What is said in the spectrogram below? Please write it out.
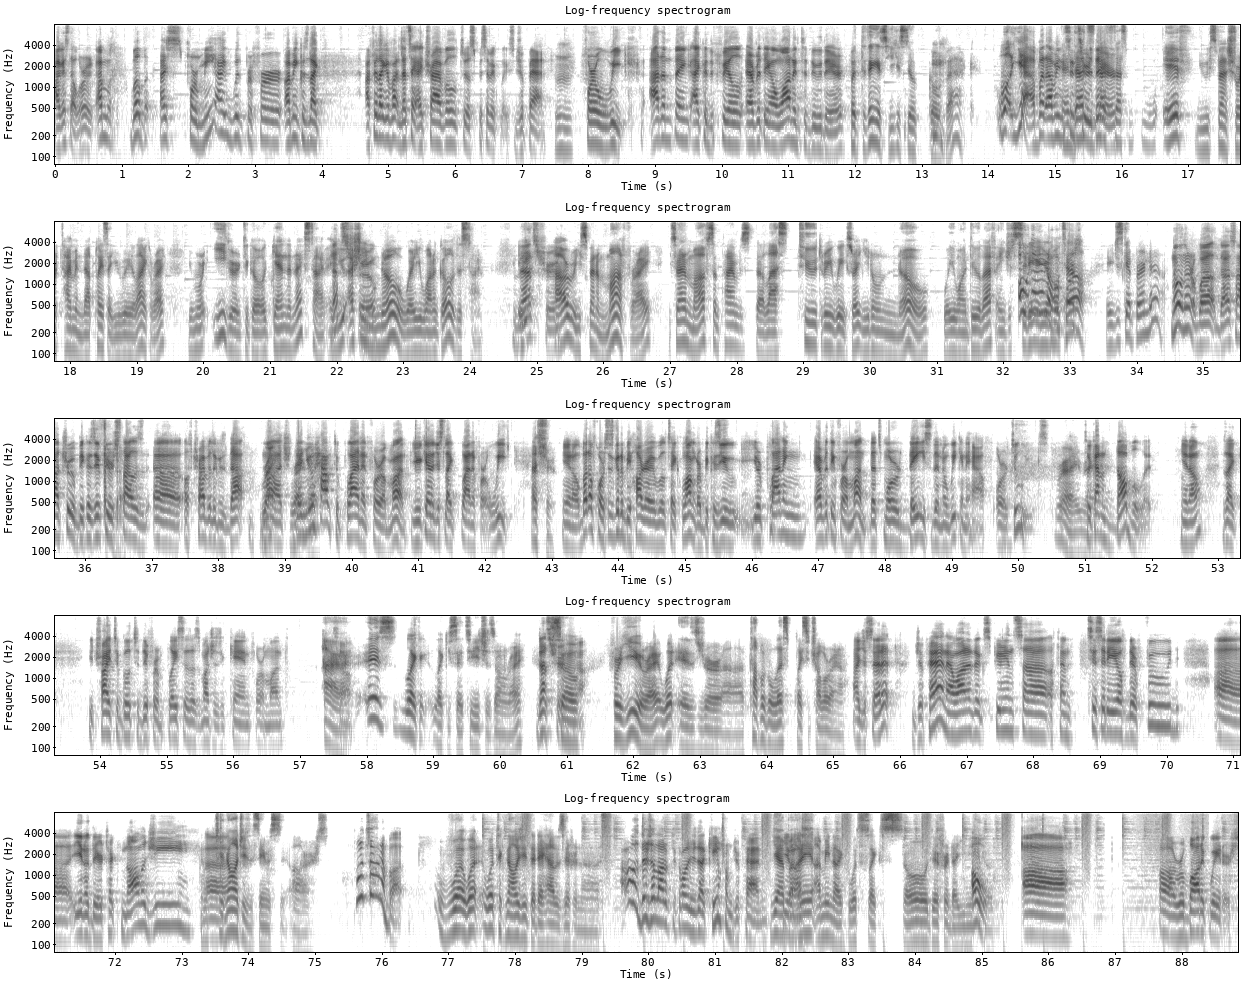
I guess that works. I'm well, but as for me, I would prefer. I mean, because like, I feel like if I let's say I travel to a specific place, Japan, Mm-hmm. for a week, I don't think I could feel everything I wanted to do there. But the thing is, you can still go back. Well, yeah, but I mean, And since you're there, that's, that's if you spend a short time in that place that you really like, right? You're more eager to go again the next time, and you actually true. know where you want to go this time. that's true. However, you spend a month, right? You spend a month. Sometimes the last two, three weeks, right? You don't know what you want to do left, and you're just Oh, sitting no, in your no, hotel, and you just get burned out. No, no, no. Well, that's not true because if your style is uh, of traveling is that Right, much, right, then you right. have to plan it for a month. You can't just like plan it for a week. That's true. you know but of course it's going to be harder it will take longer because you you're planning everything for a month that's more days than a week and a half or two weeks Right, right. so you kind of double it you know it's like you try to go to different places as much as you can for a month Alright. It's like like you said, to each his own, right? that's true So yeah. for you, right? What is your uh, top of the list place to travel right now? i just said it japan i wanted to experience uh, authenticity of their food uh, you know their technology uh, Technology is the same as ours. what's on about What what what technology that they have is different than us? oh there's a lot of technology that came from japan Yeah, but know. I mean, I mean, like, what's like so different that you need? Oh, to uh, uh, robotic waiters.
